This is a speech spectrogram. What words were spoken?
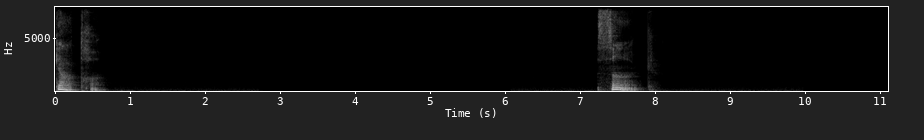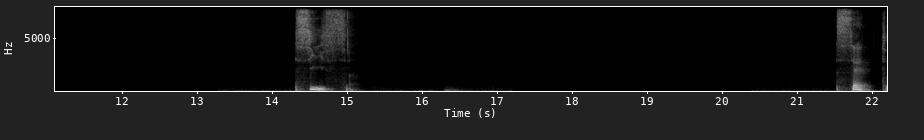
Quatre cinq. Six. Sept.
